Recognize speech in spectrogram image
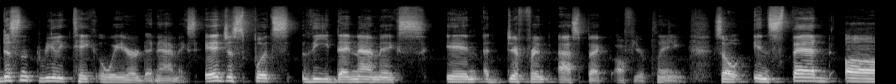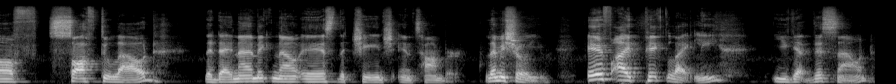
doesn't really take away your dynamics. It just puts the dynamics in a different aspect of your playing. So instead of soft to loud, the dynamic now is the change in timbre. Let me show you. If I pick lightly, you get this sound.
